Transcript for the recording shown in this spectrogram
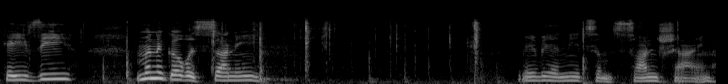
Hazy. I'm going to go with sunny. Maybe I need some sunshine.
